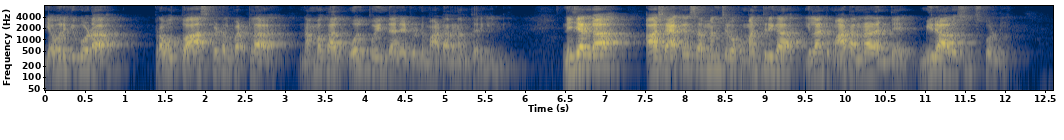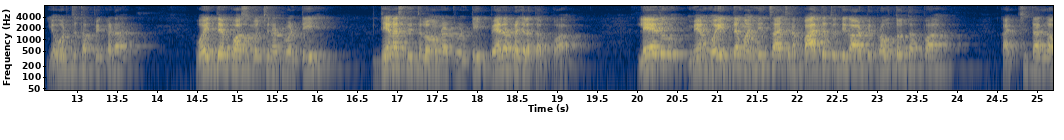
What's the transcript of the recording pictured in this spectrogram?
ఎవరికి కూడా ప్రభుత్వ హాస్పిటల్ పట్ల నమ్మకాలు కోల్పోయింది అనేటువంటి మాట అనడం జరిగింది. నిజంగా ఆ శాఖకు సంబంధించిన ఒక మంత్రిగా ఇలాంటి మాట అన్నాడంటే మీరే ఆలోచించుకోండి. ఎవరిది తప్పు ఇక్కడ? వైద్యం కోసం వచ్చినటువంటి దీనస్థితిలో ఉన్నటువంటి పేద ప్రజల తప్ప. లేదు మేము వైద్యం అందించాల్సిన బాధ్యత ఉంది కాబట్టి ప్రభుత్వం తప్ప. ఖచ్చితంగా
